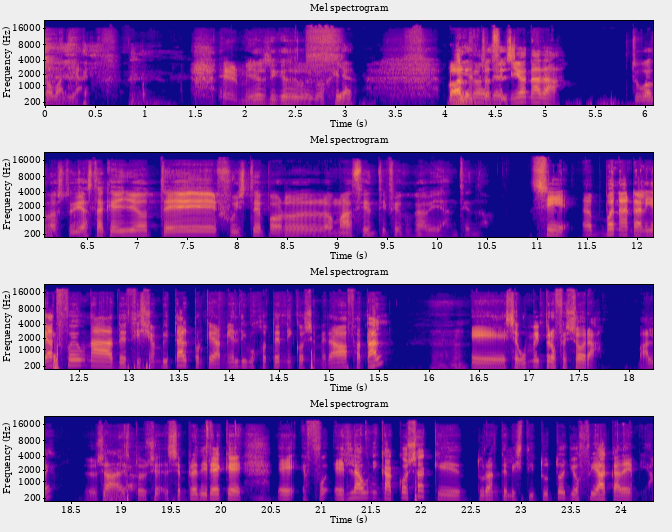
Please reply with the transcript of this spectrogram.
no valía. El mío sí que se lo cogía. Vale, No, entonces mío nada. tú cuando estudiaste aquello te fuiste por lo más científico que había, entiendo. Sí, eh, bueno, en realidad fue una decisión vital porque a mí el dibujo técnico se me daba fatal, Ujú. eh, según mi profesora, ¿vale? O sea, Ya. esto siempre diré que eh, fue- es la única cosa que durante el instituto yo fui a academia.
